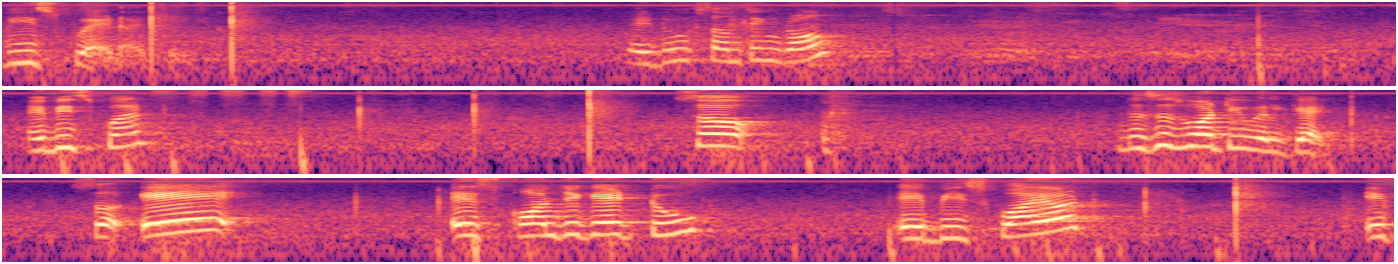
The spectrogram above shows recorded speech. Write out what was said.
B squared I think. I do something wrong? AB squared. So, this is what you will get. So, A is conjugate to AB squared. If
